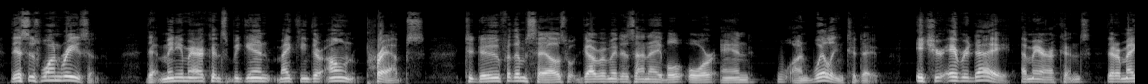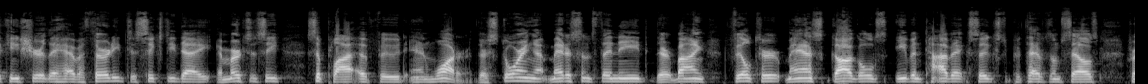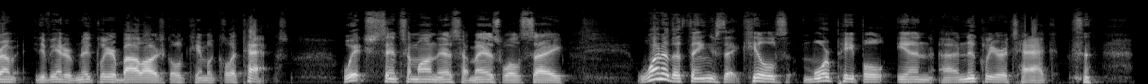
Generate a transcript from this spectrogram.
This is one reason that many Americans begin making their own preps to do for themselves what government is unable or and unwilling to do. It's your everyday Americans that are making sure they have a 30 to 60 day emergency supply of food and water. They're storing up medicines they need. They're buying filter, masks, goggles, even Tyvek suits to protect themselves from the event of nuclear, biological, chemical attacks. Which, since I'm on this, I may as well say one of the things that kills more people in a nuclear attack,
